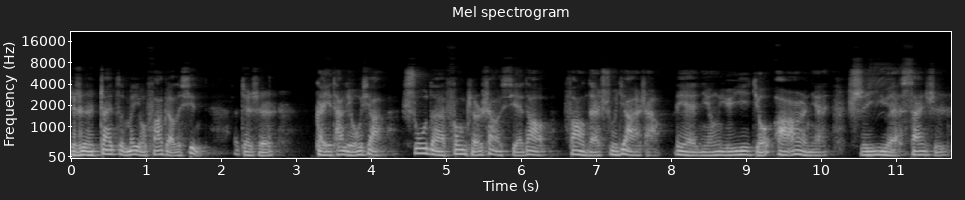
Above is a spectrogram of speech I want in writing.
就是摘自没有发表的信，这是给他留下。书的封皮上写道：“放在书架上。”列宁于一九二二年十一月三十日，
